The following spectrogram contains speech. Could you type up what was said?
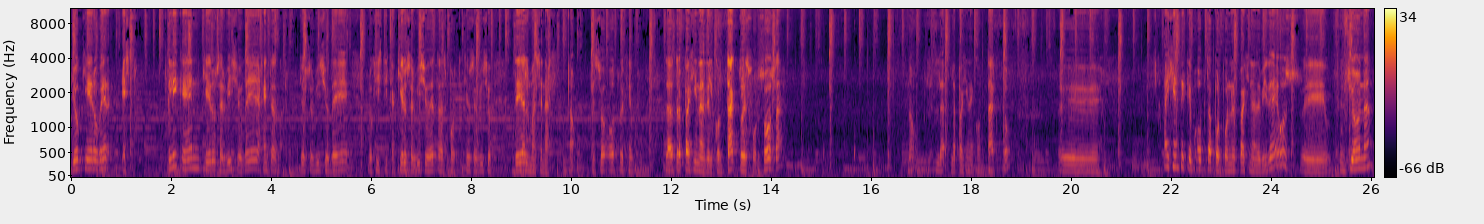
yo quiero ver esto. Clic en quiero servicio de agentes quiero servicio de logística, quiero servicio de transporte, quiero servicio de almacenaje, ¿no? Eso es otro ejemplo. La otra página del contacto es forzosa, ¿no? La, página de contacto. Eh, Hay gente que opta por poner página de videos, eh, funciona.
